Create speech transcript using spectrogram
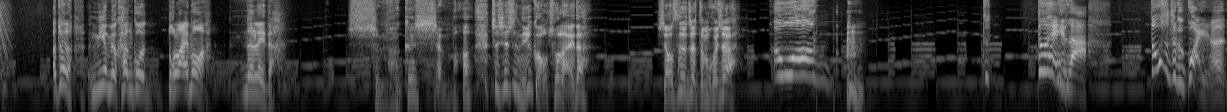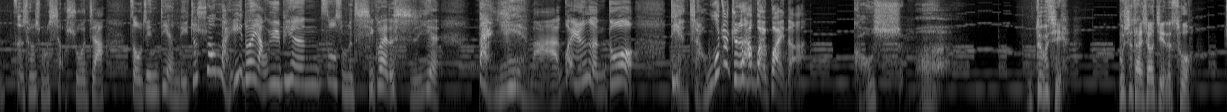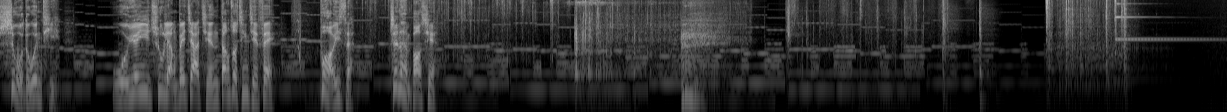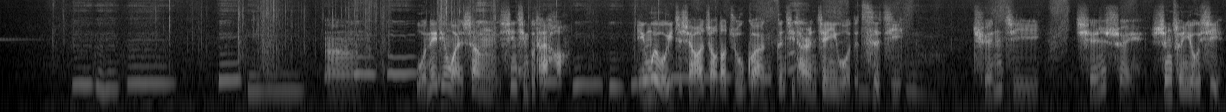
啊，对了，你有没有看过哆啦 A 梦啊？那类的？什么跟什么？这些是你搞出来的？小四，这怎么回事？我，对啦，都是这个怪人，自称什么小说家，走进店里就说要买一堆洋芋片，做什么奇怪的实验。半夜嘛，怪人很多，店长我就觉得他怪怪的。搞什么？对不起，不是谭小姐的错，是我的问题。我愿意出两倍价钱当做清洁费。不好意思，真的很抱歉。上心情不太好，因为我一直想要找到主管跟其他人建议我的刺激，拳击、潜水、生存游戏，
